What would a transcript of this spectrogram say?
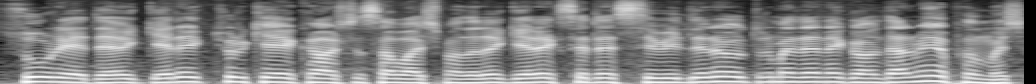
Suriye'de gerek Türkiye'ye karşı savaşmaları gerekse de sivilleri öldürmelerine gönderme yapılmış.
